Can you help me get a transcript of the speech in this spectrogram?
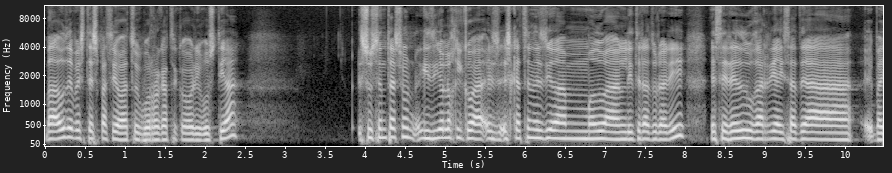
Ba, daude beste espazio batzuk borrokatzeko hori guztia, zuzentasun ideologikoa es, eskatzen ez diodan moduan literaturari, ez eredugarria izatea e, ba,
